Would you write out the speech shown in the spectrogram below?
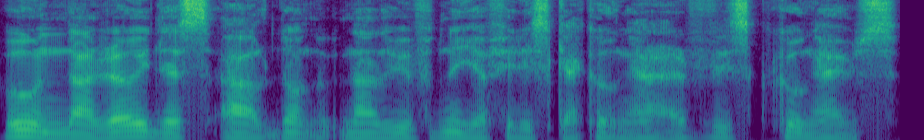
undanröjdes allt, när vi fått nya friska kungar här, friskt kungahus.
